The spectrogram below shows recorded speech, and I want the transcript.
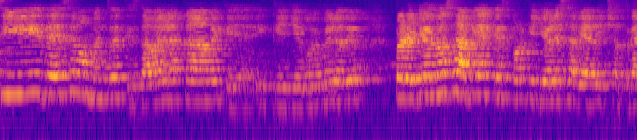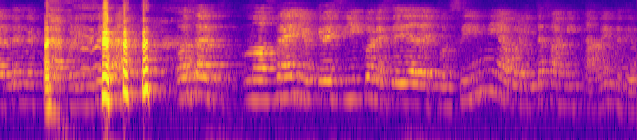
sí, de ese momento de que estaba en la cama y que, y que llegó y me lo dio. Pero yo no sabía que es porque yo les había dicho, trátenme como princesa. o sea, no sé, yo crecí con esta idea de, pues sí, mi abuelita fue a mi cama y me dio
